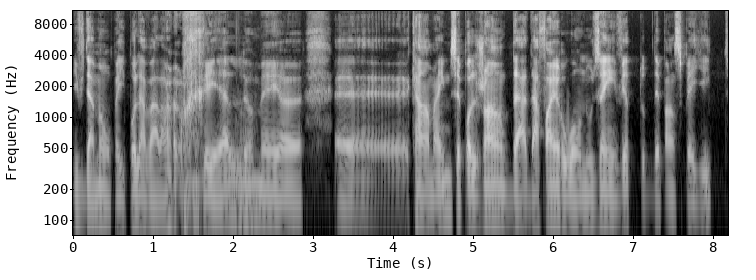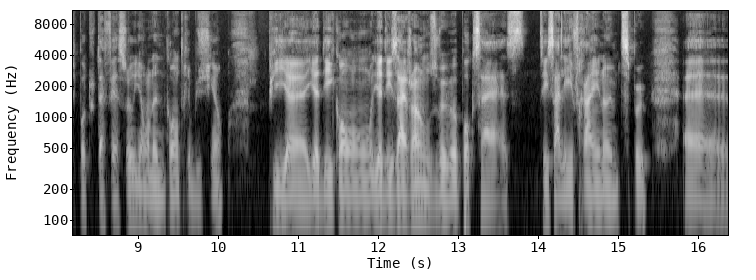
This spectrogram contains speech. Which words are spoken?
Évidemment, on paye pas la valeur réelle, là, mais euh, quand même, c'est pas le genre d'a- d'affaires où on nous invite toutes dépenses payées. C'est pas tout à fait ça. On a une contribution. Puis il y a des con- y a des agences, je veux pas que ça, ça les freine un petit peu. Euh,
